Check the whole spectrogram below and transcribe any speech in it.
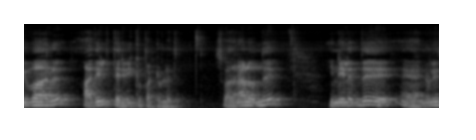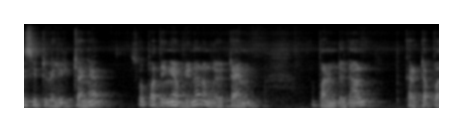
இவ்வாறு அதில் தெரிவிக்கப்பட்டுள்ளது. ஸோ அதனால் வந்து இன்னிலேருந்து நுழைவுச்சீட்டு நுழைவு சீட்டு வெளியிட்டாங்க. ஸோ பார்த்தீங்க அப்படின்னா நமக்கு டைம் பன்னெண்டு நாள் கரெக்டாக ப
